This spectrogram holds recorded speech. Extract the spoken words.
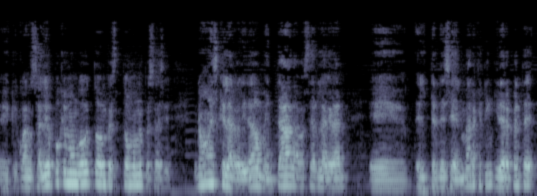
Eh, que cuando salió Pokémon Go, todo, todo el mundo empezó a decir, no, es que la realidad aumentada va a ser la gran eh, el tendencia del marketing. Y de repente,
